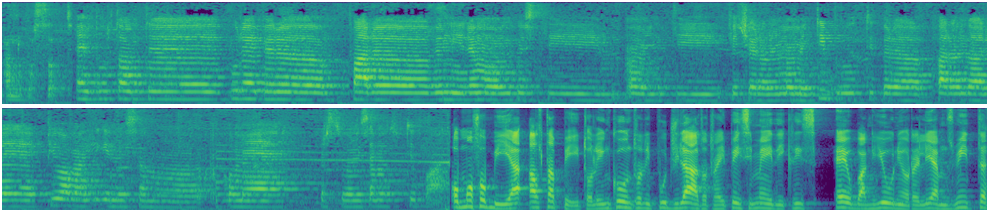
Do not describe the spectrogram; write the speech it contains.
hanno passato. È importante pure per far venire mo in questi momenti che c'erano i momenti brutti per far andare più avanti che noi siamo come persone, siamo tutti uguali. Omofobia al tappeto. L'incontro di pugilato tra i pesi medi Chris Eubank Jr. e Liam Smith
